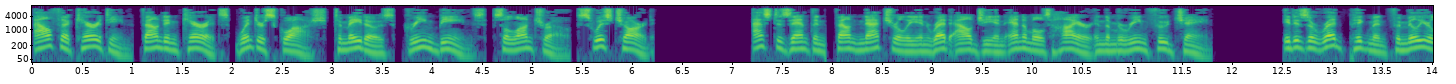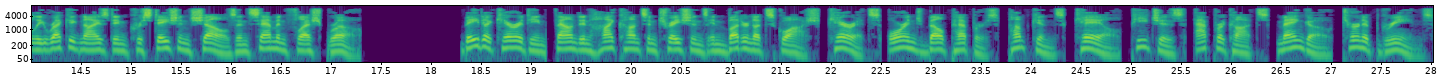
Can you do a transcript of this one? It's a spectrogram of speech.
Alpha-carotene, found in carrots, winter squash, tomatoes, green beans, cilantro, Swiss chard Astaxanthin, found naturally in red algae and animals higher in the marine food chain. It is a red pigment familiarly recognized in crustacean shells and salmon flesh, roe. Beta-carotene, found in high concentrations in butternut squash, carrots, orange bell peppers, pumpkins, kale, peaches, apricots, mango, turnip greens,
